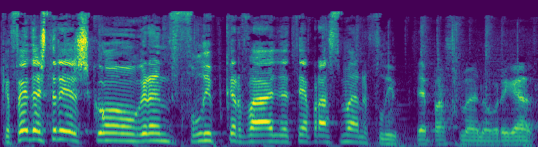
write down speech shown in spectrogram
Café das Três com o grande Felipe Carvalho. Até para a semana, Felipe. Até para a semana. Obrigado.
